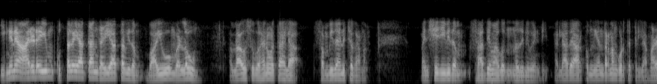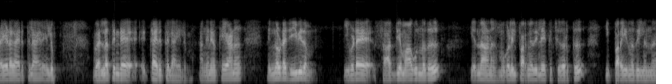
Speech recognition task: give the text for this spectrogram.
ഇങ്ങനെ ആരുടെയും കുത്തകയാക്കാൻ കഴിയാത്ത വിധം വായുവും വെള്ളവും അള്ളാഹു സുബാനോ താല സംവിധാനിച്ചതാണ്. മനുഷ്യജീവിതം സാധ്യമാകുന്നതിന് വേണ്ടി. അല്ലാതെ ആർക്കും നിയന്ത്രണം കൊടുത്തിട്ടില്ല. മഴയുടെ കാര്യത്തിലായാലും വെള്ളത്തിന്റെ കാര്യത്തിലായാലും. അങ്ങനെയൊക്കെയാണ് നിങ്ങളുടെ ജീവിതം ഇവിടെ സാധ്യമാകുന്നത് എന്നാണ് മുകളിൽ പറഞ്ഞതിലേക്ക് ചേർത്ത് ഈ പറയുന്നതിൽ നിന്ന്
